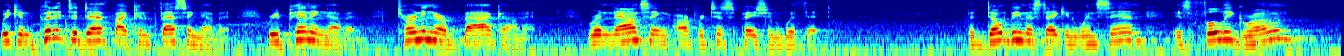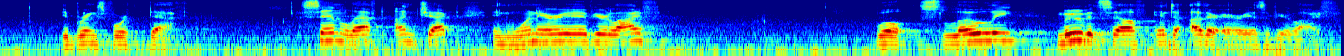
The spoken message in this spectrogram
We can put it to death by confessing of it, repenting of it, turning our back on it, renouncing our participation with it. But don't be mistaken, when sin is fully grown, it brings forth death. Sin left unchecked in one area of your life will slowly move itself into other areas of your life.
